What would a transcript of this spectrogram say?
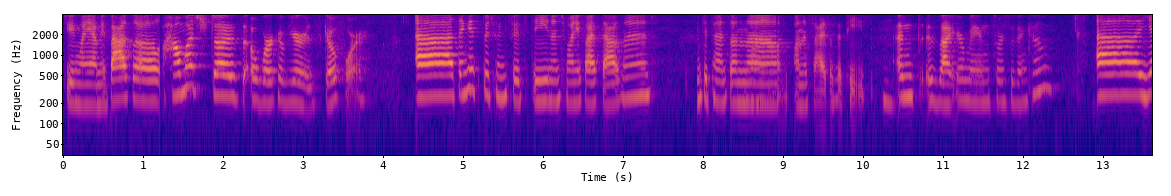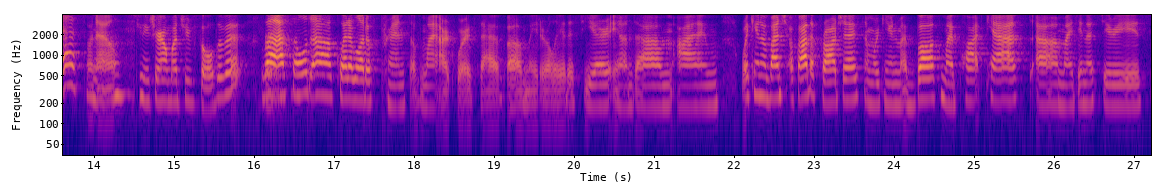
doing Miami Basel. How much does a work of yours go for? Uh, I think it's between 15 and 25,000. It depends on the wow. on the size of the piece. And is that your main source of income? Uh, yes, for now. Can you share how much you've sold of it? Well, I sold uh, quite a lot of prints of my artworks that I've uh, made earlier this year, and um, I'm working on a bunch of other projects. I'm working on my book, my podcast, uh, my dinner series,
